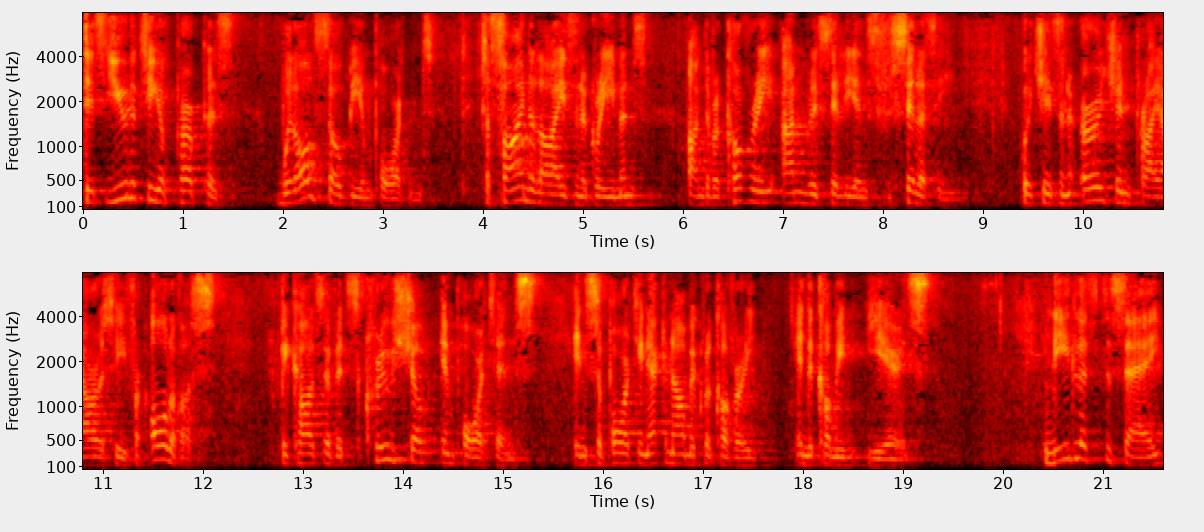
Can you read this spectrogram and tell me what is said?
This unity of purpose will also be important to finalise an agreement on the Recovery and Resilience Facility, which is an urgent priority for all of us because of its crucial importance in supporting economic recovery in the coming years. Needless to say,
